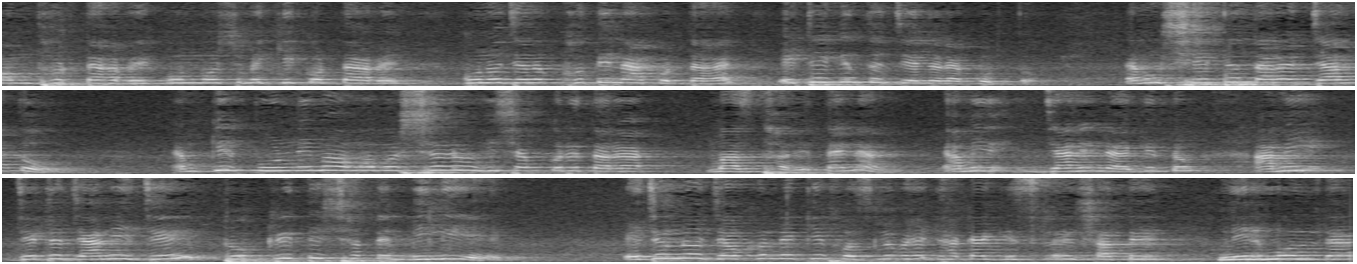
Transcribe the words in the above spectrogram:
কম ধরতে হবে, কোন মৌসুমে কি করতে হবে, কোনো যেন ক্ষতি না করতে হয়, এটাই কিন্তু জেলেরা করতো। এবং সেটা তারা জানতো। এমনকি পূর্ণিমা অমাবস্যারও হিসাব করে তারা মাছ ধরে, তাই না? আমি জানি না, কিন্তু আমি যেটা জানি যে প্রকৃতির সাথে মিলিয়ে এজন্য যখন নাকি ফজলু ভাই ঢাকায় গেছিলেন, সাথে নির্মল দা,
